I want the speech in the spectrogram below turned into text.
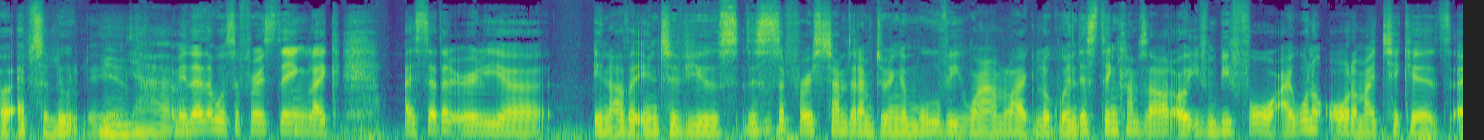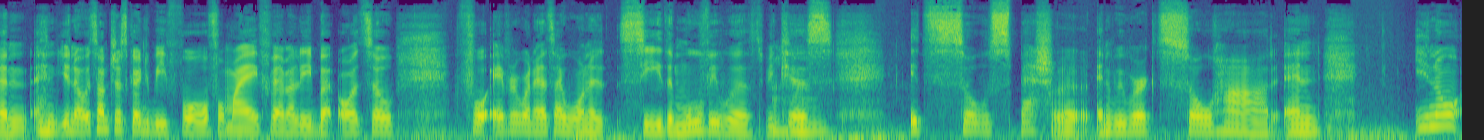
Oh, absolutely. Yeah. Yeah. I mean, that, that was the first thing. Like, I said that earlier in other interviews. This is the first time that I'm doing a movie where I'm like, look, when this thing comes out, or even before, I want to order my tickets, and and you know, it's not just going to be for for my family, but also for everyone else. I want to see the movie with because mm-hmm. it's so special, and we worked so hard, and you know,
